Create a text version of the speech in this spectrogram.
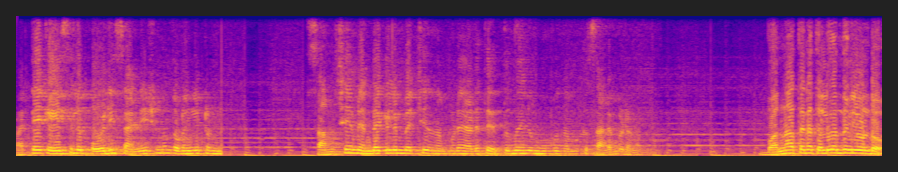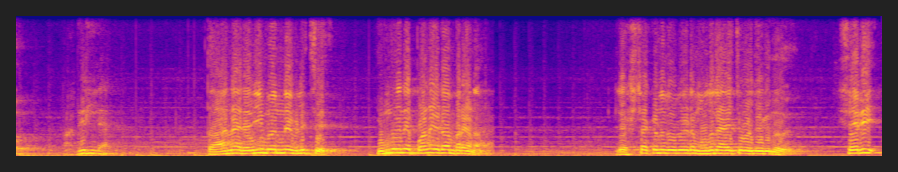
മറ്റേ കേസിൽ പോലീസ് അന്വേഷണം തുടങ്ങിയിട്ടുണ്ട്. സംശയം എന്തെങ്കിലും വെച്ച് നമ്മുടെ അടുത്ത് എത്തുന്നതിന് മുമ്പ് നമുക്ക് സ്ഥലം വിടണം. വന്നാൽ തന്നെ തെളിവെന്തെങ്കിലും ഉണ്ടോ? അതില്ല. താനാ രവിമോഹനെ വിളിച്ച് ഇന്ന് തന്നെ പണം ഇടാൻ പറയണം. ലക്ഷക്കണക്കിന് രൂപയുടെ മുതലയച്ചു കൊടുത്തിരിക്കുന്നത്. ശരി.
